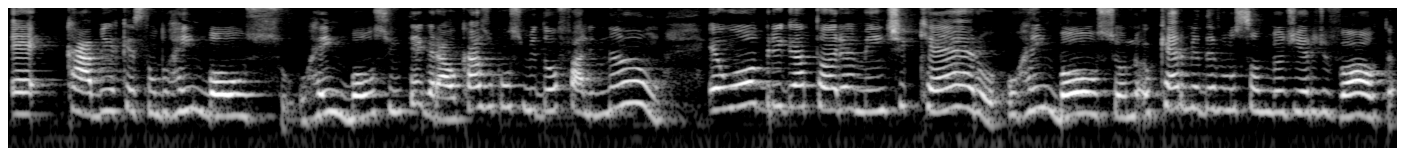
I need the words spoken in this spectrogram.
é, cabe a questão do reembolso, o reembolso integral. Caso o consumidor fale, não, eu obrigatoriamente quero o reembolso, eu, quero minha devolução do meu dinheiro de volta.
